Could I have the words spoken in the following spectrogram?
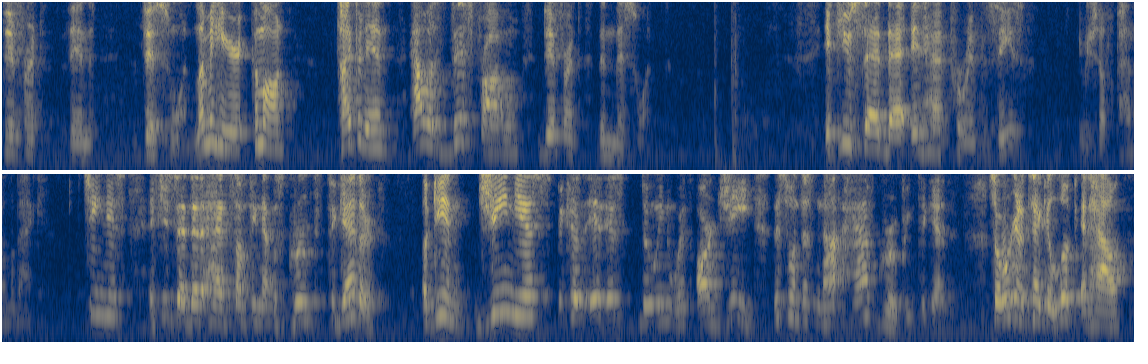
different than this one? Let me hear it. Come on. Type it in. How is this problem different than this one? If you said that it had parentheses, give yourself a pat on the back. Genius. If you said that it had something that was grouped together, again, genius because it is doing with our G. This one does not have grouping together. So we're going to take a look at how,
